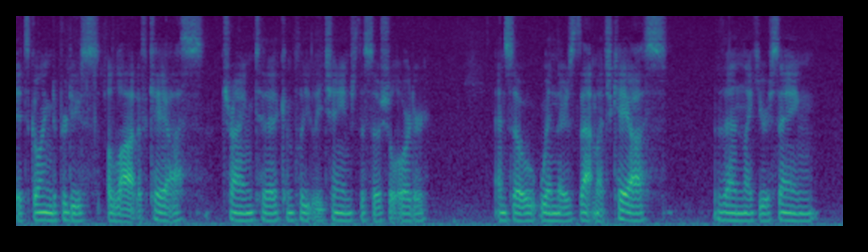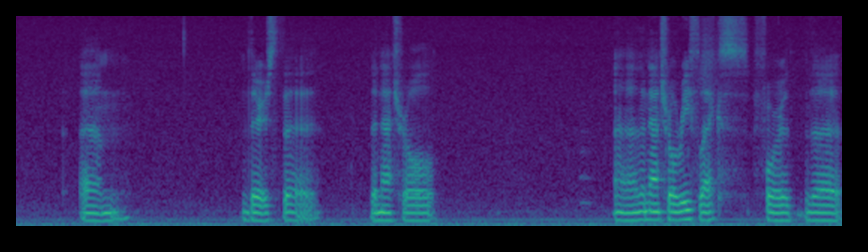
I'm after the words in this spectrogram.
it's going to produce a lot of chaos trying to completely change the social order. And so when there's that much chaos, then like you were saying um, there's the the natural uh, the natural reflex for the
